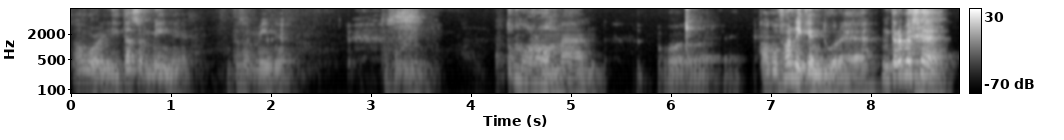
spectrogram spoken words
Don't worry, he doesn't mean it. He doesn't mean it. Doesn't mean it. Tomorrow, man. Ako fani kendure. Trebuie să.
